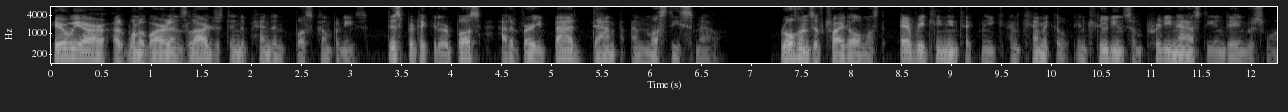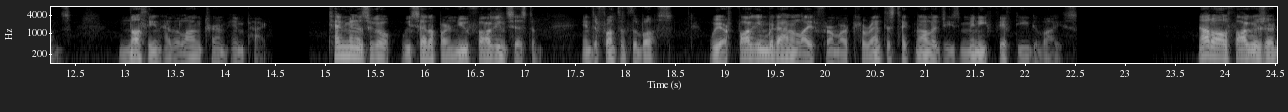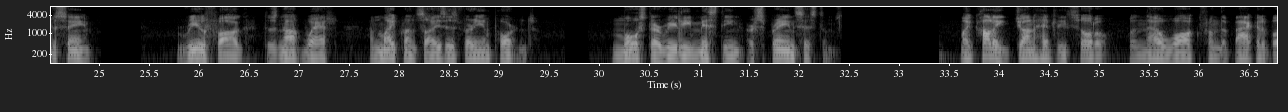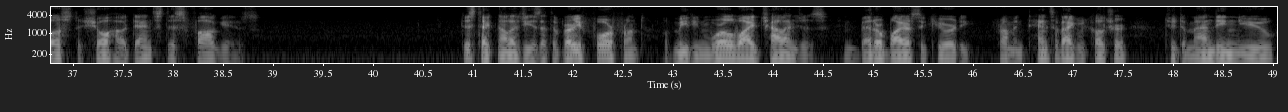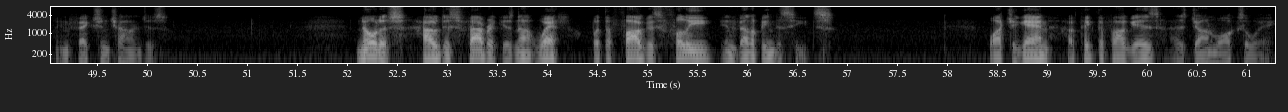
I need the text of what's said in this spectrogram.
Here we are at one of Ireland's largest independent bus companies. This particular bus had a very bad damp and musty smell. Rohans have tried almost every cleaning technique and chemical, including some pretty nasty and dangerous ones. Nothing had a long term impact. Ten minutes ago, we set up our new fogging system in the front of the bus. We are fogging with Anolyte from our Clarentis Technologies Mini 50 device. Not all foggers are the same. Real fog does not wet, and micron size is very important. Most are really misting or spraying systems. My colleague John Headley Soto will now walk from the back of the bus to show how dense this fog is. This technology is at the very forefront of meeting worldwide challenges in better biosecurity from intensive agriculture to demanding new infection challenges. Notice how this fabric is not wet, but the fog is fully enveloping the seats. Watch again how thick the fog is as John walks away.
